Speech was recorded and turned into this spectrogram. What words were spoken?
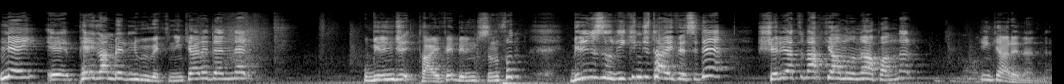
Ne? E, peygamberin nübüvvetini inkar edenler bu birinci taife, birinci sınıfın. Birinci sınıf, ikinci taifesi de şeriatın ahkamını ne yapanlar? İnkar edenler.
